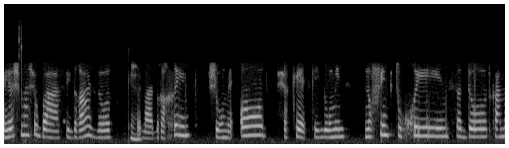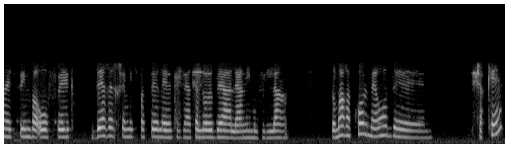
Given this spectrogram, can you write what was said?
ויש משהו בסדרה הזאת כן. של הדרכים שהוא מאוד שקט, כאילו מין נופים פתוחים, שדות, כמה עצים באופק, דרך שמתפתלת ואתה לא יודע לאן היא מובילה. כלומר, הכל מאוד אה, שקט,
